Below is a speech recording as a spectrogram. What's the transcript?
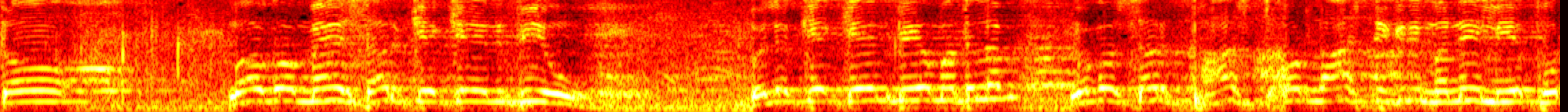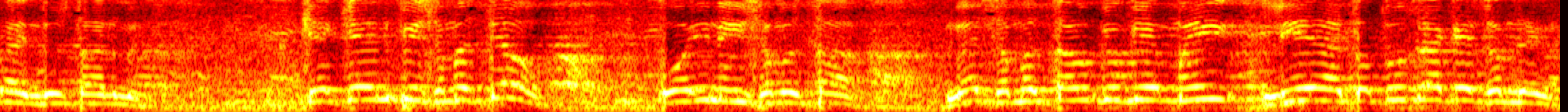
तो मगो मैं सर के के एन पी हूँ। बोले के के एन पी का मतलब मगो सर फ़र्स्ट और लास्ट डिग्री मैंने लिए पूरा हिंदुस्तान में। के के एन पी समझते हो? कोई नहीं समझता। मैं समझता हूँ क्योंकि मैं लिया है तो दूसरा कैसे समझेगा?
